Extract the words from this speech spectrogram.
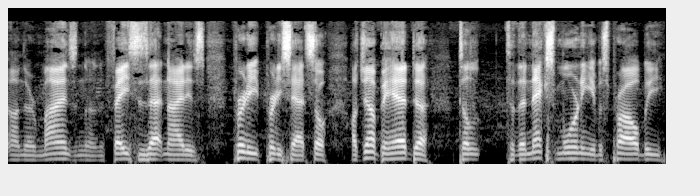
on their minds and on their faces that night is pretty pretty sad. So I'll jump ahead to to to the next morning. It was probably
